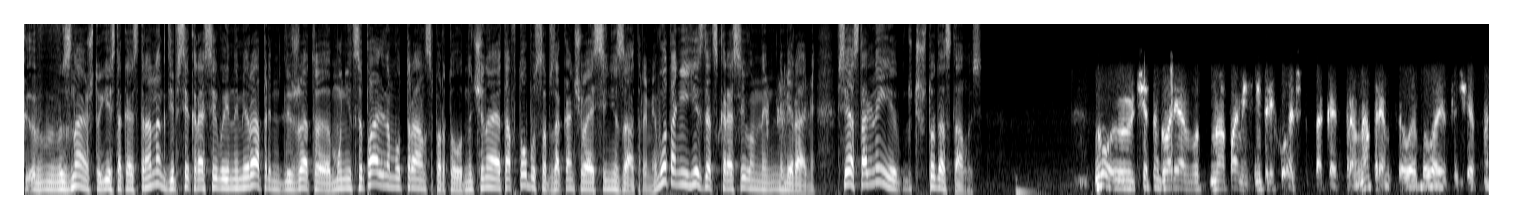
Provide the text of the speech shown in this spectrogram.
Знаю, что есть такая страна, где все красивые номера принадлежат э, муниципальному транспорту, начиная от автобусов, заканчивая осенизаторами. Вот они ездят с красивыми номерами. Все остальные, что досталось? Ну, э, честно говоря, вот на память не приходит, что такая страна прям целая была, если честно.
